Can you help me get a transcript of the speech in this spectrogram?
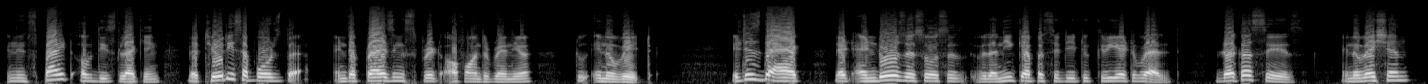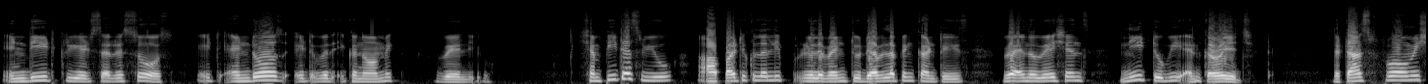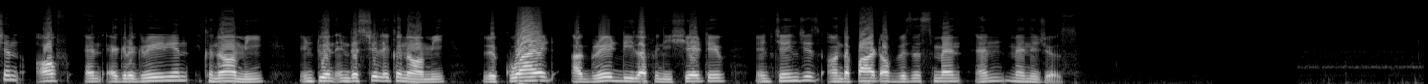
And in spite of this lacking, the theory supports the enterprising spirit of entrepreneur to innovate. It is the act that endows resources with a new capacity to create wealth. Drucker says, Innovation indeed creates a resource, it endows it with economic value. Schumpeter's view are particularly relevant to developing countries where innovations need to be encouraged. The transformation of an agrarian economy into an industrial economy required a great deal of initiative and changes on the part of businessmen and managers.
